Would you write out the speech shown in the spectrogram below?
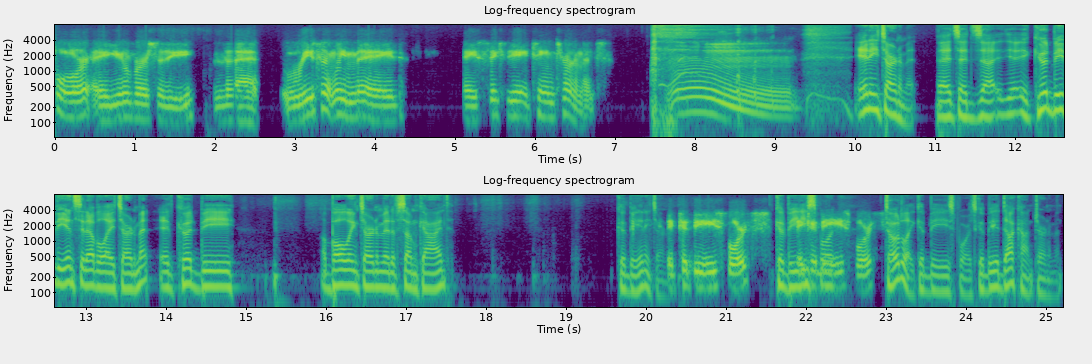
for a university that recently made a 68 team tournament. Mm. Any tournament. It's it's uh, it could be the NCAA tournament. It could be a bowling tournament of some kind. Could be any tournament. It could be esports. Could be It esports. could be esports. Totally, could be esports. Could be a duck hunt tournament.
